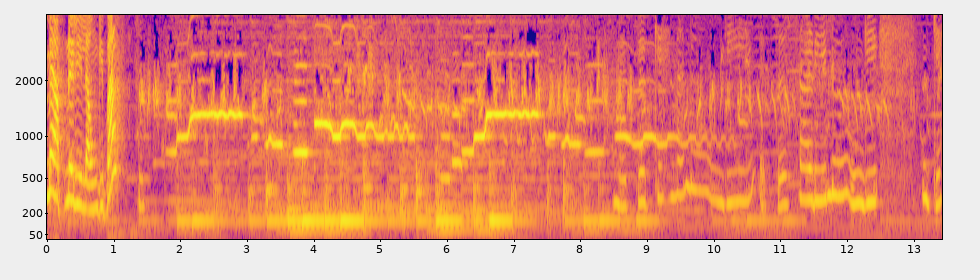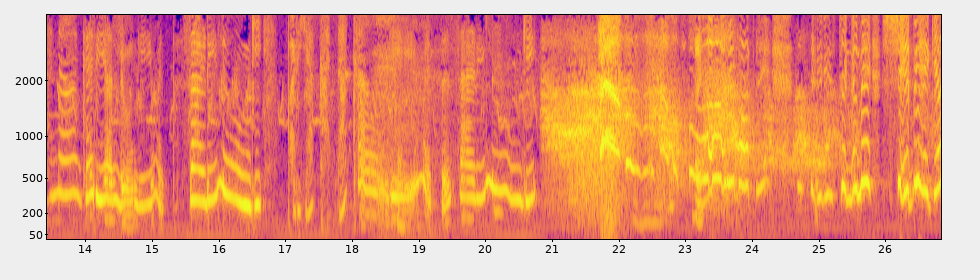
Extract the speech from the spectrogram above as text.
मैं अपने लिए लाऊँगी बस। मैं तो कहना लूँगी मैं तो साड़ी लूँगी। गहना गरिया लूँगी मैं तो साड़ी लूँगी। बढ़िया खाना खाऊँगी मैं तो साड़ी लूँगी। अरे बाप रे इस जंगल में शेर भी है क्या?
